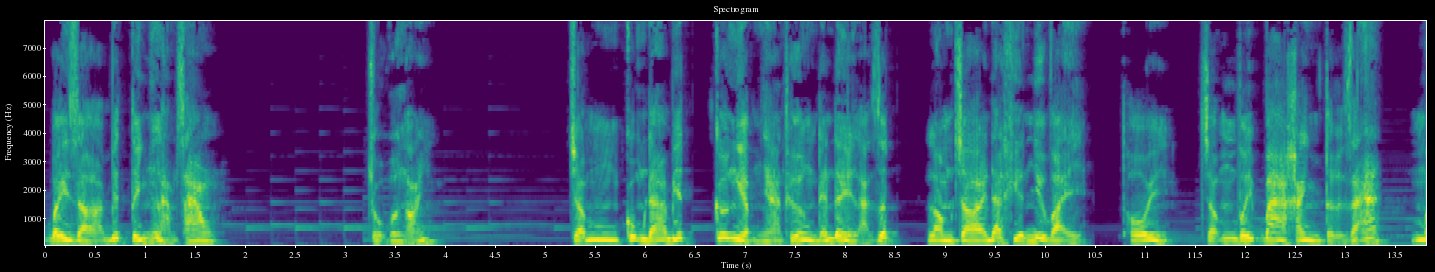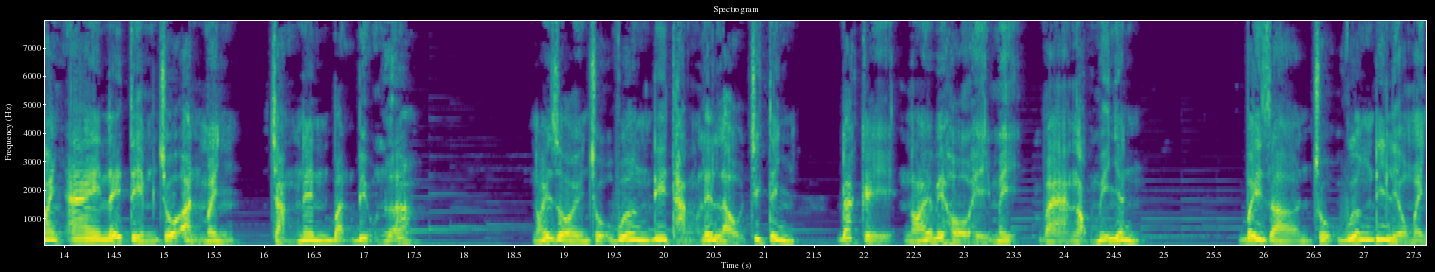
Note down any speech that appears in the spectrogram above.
bây giờ biết tính làm sao. Trụ vương nói trẫm cũng đã biết cơ nghiệp nhà thương đến đây là dứt, lòng trời đã khiến như vậy. Thôi trẫm với ba khanh tử giã mạnh ai nấy tìm chỗ ẩn mình, chẳng nên bận bịu nữa. Nói rồi trụ vương đi thẳng lên lầu trích tinh đắc kỷ nói với hồ hỉ mị và ngọc mỹ nhân. Bây giờ trụ vương đi liều mình,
